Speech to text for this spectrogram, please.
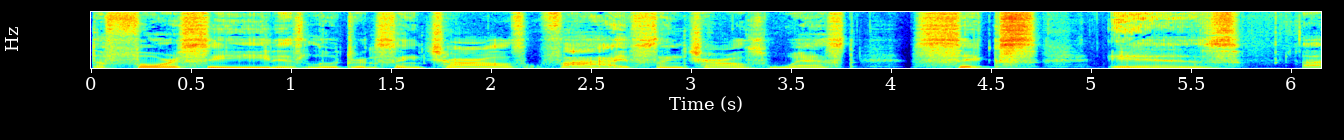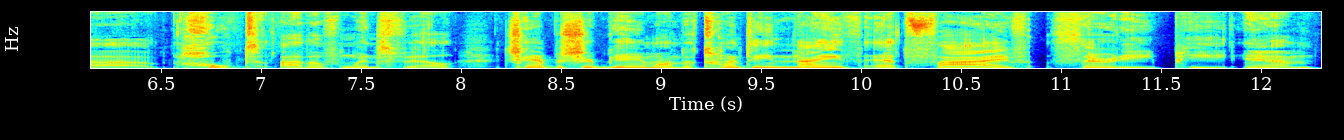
The four seed is Lutheran St. Charles. Five, St. Charles West. Six is uh, Holt out of Wentzville. Championship game on the 29th at 5:30 p.m.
